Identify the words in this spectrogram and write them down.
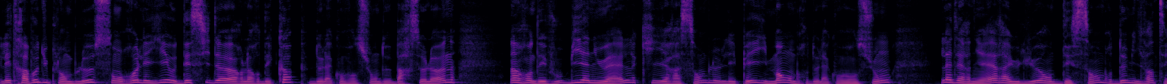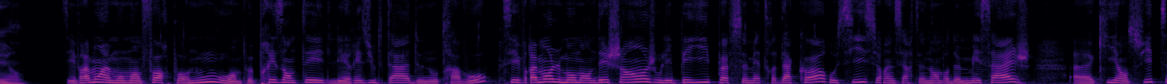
Les travaux du Plan Bleu sont relayés aux décideurs lors des COP de la Convention de Barcelone un rendez-vous biannuel qui rassemble les pays membres de la Convention. La dernière a eu lieu en décembre 2021. C'est vraiment un moment fort pour nous où on peut présenter les résultats de nos travaux. C'est vraiment le moment d'échange où les pays peuvent se mettre d'accord aussi sur un certain nombre de messages euh, qui ensuite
